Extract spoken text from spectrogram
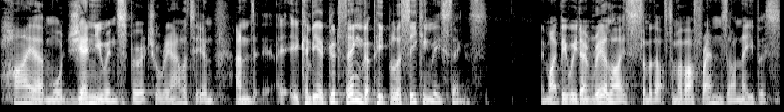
higher, more genuine spiritual reality. And, and it can be a good thing that people are seeking these things. It might be we don't realize some of, the, some of our friends, our neighbors,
